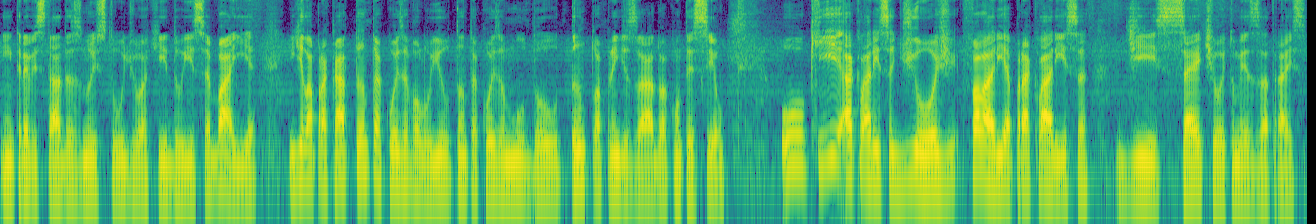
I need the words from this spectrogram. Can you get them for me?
entrevistadas no estúdio aqui do Isso é Bahia. E de lá para cá, tanta coisa evoluiu, tanta coisa mudou, tanto aprendizado aconteceu. O que a Clarissa de hoje falaria para a Clarissa de sete, oito meses atrás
